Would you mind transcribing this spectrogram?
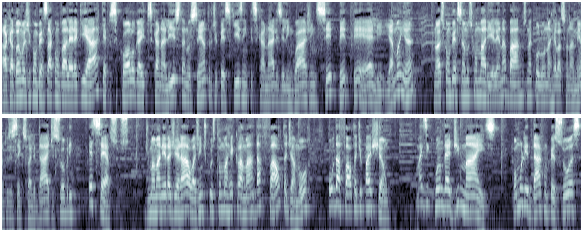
Acabamos de conversar com Valéria Guiar, que é psicóloga e psicanalista no Centro de Pesquisa em Psicanálise e Linguagem, CPPL. E amanhã nós conversamos com Maria Helena Barros na coluna Relacionamentos e Sexualidade sobre excessos. De uma maneira geral, a gente costuma reclamar da falta de amor ou da falta de paixão. Mas e quando é demais? Como lidar com pessoas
